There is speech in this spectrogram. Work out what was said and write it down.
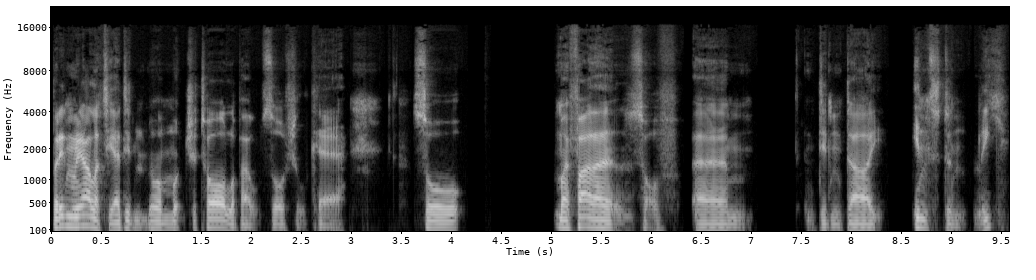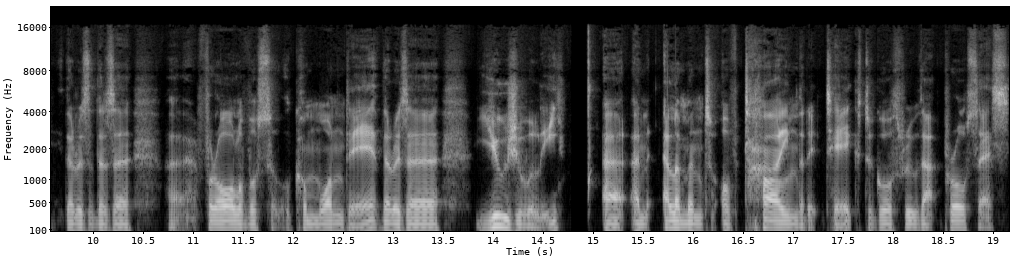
but in reality, I didn't know much at all about social care. So my father sort of um, didn't die instantly. There is a, there's a uh, for all of us it will come one day. There is a usually uh, an element of time that it takes to go through that process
